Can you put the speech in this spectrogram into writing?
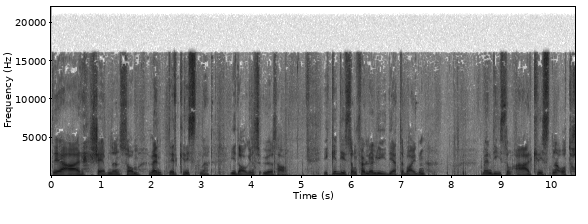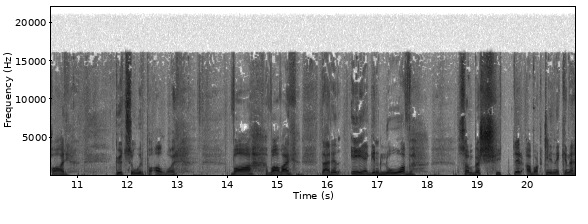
Det er skjebnen som venter kristne i dagens USA. Ikke de som følger lydig etter Biden, men de som er kristne og tar Guds ord på alvor. Hva, hva var Det er en egen lov som beskytter abortklinikkene,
